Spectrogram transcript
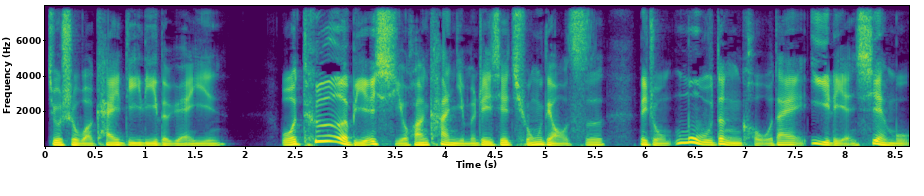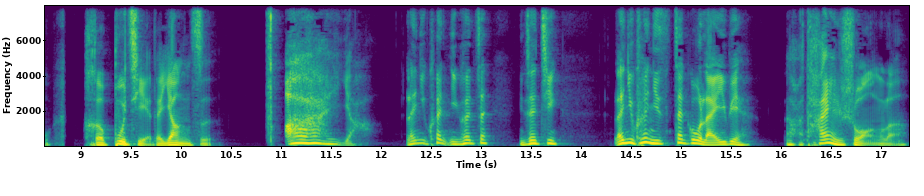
就是我开滴滴的原因。我特别喜欢看你们这些穷屌丝那种目瞪口呆、一脸羡慕和不解的样子。哎呀，来，你快，你快再，你再进。”来，你快，你再给我来一遍啊！太爽了！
